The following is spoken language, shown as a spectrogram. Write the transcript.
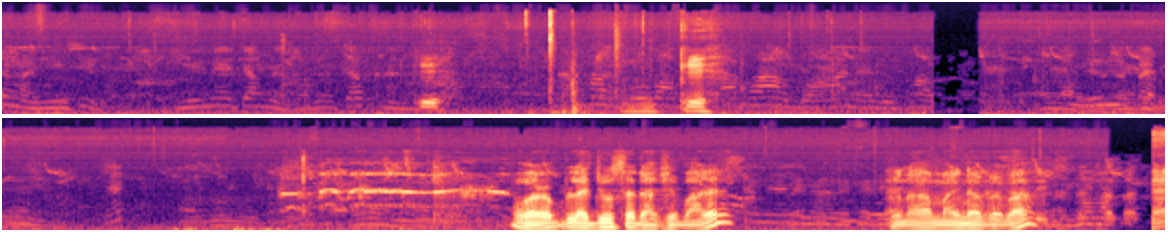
တာလေအထက်မှာရေရှိရေနဲ့ကျောက်နဲ့ပေါ့ကျောက်ခံတယ်ကဲအဖောက်ကွာနဲ့ဆိုဖောက်ဟိုကတော့ black juice ဆက်တာဖြစ်ပါတယ်ဒီနားမိုင်းနယ်ပဲပါအဲ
